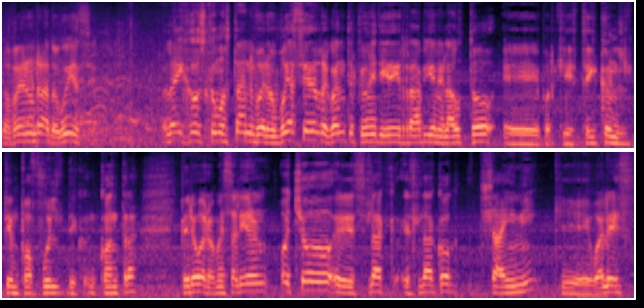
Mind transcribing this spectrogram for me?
Los veo en un rato, cuídense. Hola hijos, ¿cómo están? Bueno, voy a hacer el recuento del Community Day rápido en el auto eh, porque estoy con el tiempo a full de, en contra. Pero bueno, me salieron 8 eh, Slack, Shiny, que igual es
